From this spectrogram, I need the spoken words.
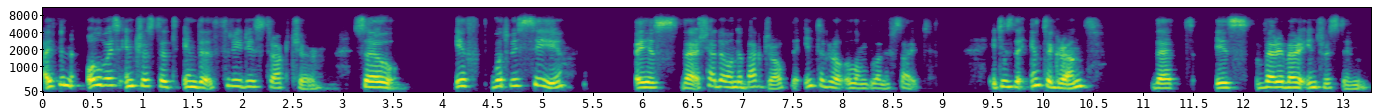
I've been always interested in the 3D structure. So if what we see is the shadow on the backdrop, the integral along the line of sight. It is the integrand that is very, very interesting.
